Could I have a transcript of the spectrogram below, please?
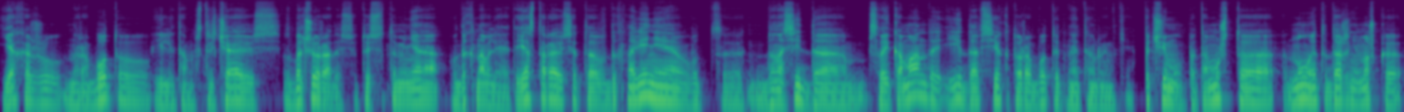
я хожу на работу или там встречаюсь с большой радостью. То есть, это меня вдохновляет. И я стараюсь это вдохновение вот э, доносить до своей команды и до всех, кто работает на этом рынке. Почему? Потому что, ну, это даже немножко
